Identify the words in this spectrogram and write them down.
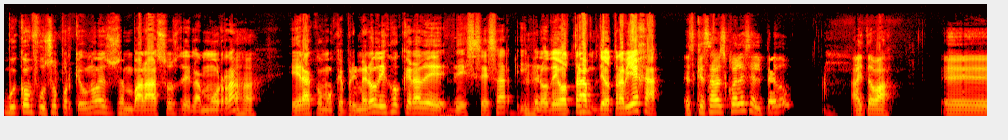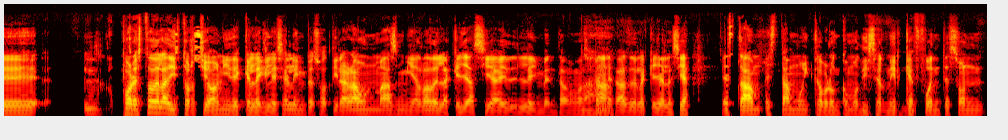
muy confuso porque uno de sus embarazos de la morra Ajá. era como que primero dijo que era de, de César, y, pero de otra, de otra vieja. Es que, ¿sabes cuál es el pedo? Ahí te va. Eh, por esto de la distorsión y de que la iglesia le empezó a tirar aún más mierda de la que ella hacía y le inventaba más Ajá. pendejadas de la que ella le hacía, está, está muy cabrón como discernir qué fuentes son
